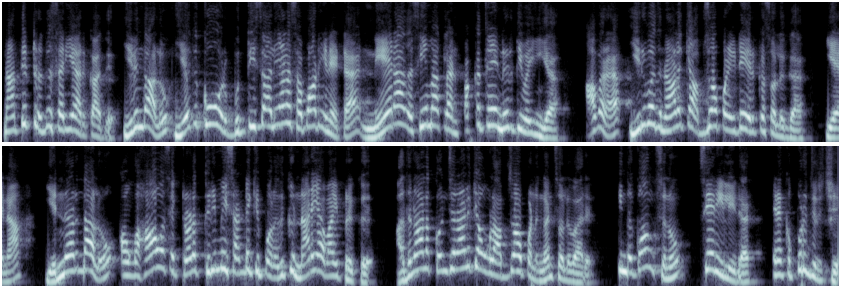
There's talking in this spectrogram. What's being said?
நான் திட்டுறது சரியா இருக்காது. இருந்தாலும் எதுக்கும் ஒரு புத்திசாலியான சபார்டினேட்டை நேரா அந்த சீமா கிளான் பக்கத்திலே நிறுத்தி வைங்க. அவரை இருபது நாளைக்கு அப்சர்வ் பண்ணிட்டே இருக்க சொல்லுங்க. ஏன்னா என்ன இருந்தாலும் அவங்க ஹாவ செக்டரோட திரும்பி சண்டைக்கு போறதுக்கு நிறைய வாய்ப்பு இருக்கு. அதனால கொஞ்ச நாளைக்கு அவங்கள அப்சர்வ் பண்ணுங்கன்னு சொல்லுவாரு. இந்த கோங்ஸனும் சரி லீடர் எனக்கு புரிஞ்சிருச்சு.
